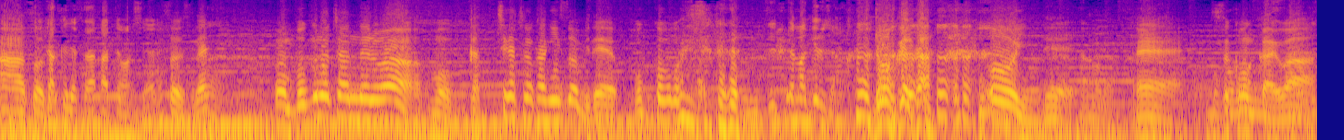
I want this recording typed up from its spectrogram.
ああそうです。企画で戦ってましたよね。そうですね、ん。もう僕のチャンネルはもうガッチガチの課金装備でボッコボコにする。絶対負けるじゃん。動画が 多いんで。ええ。ちょっと今回は。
